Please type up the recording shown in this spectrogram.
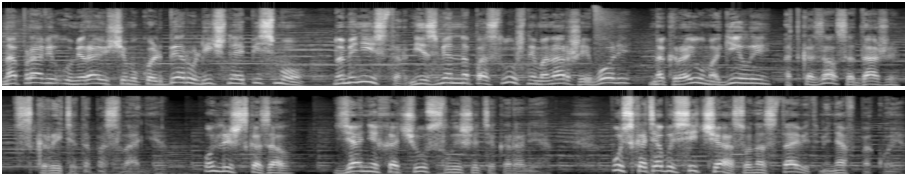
направил умирающему Кольберу личное письмо, но министр, неизменно послушный монаршей воле, на краю могилы отказался даже вскрыть это послание. Он лишь сказал «Я не хочу слышать о короле. Пусть хотя бы сейчас он оставит меня в покое».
